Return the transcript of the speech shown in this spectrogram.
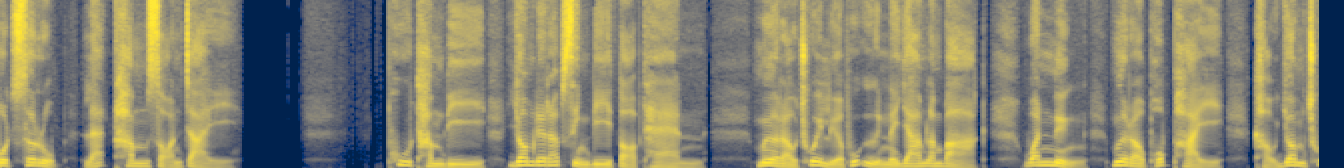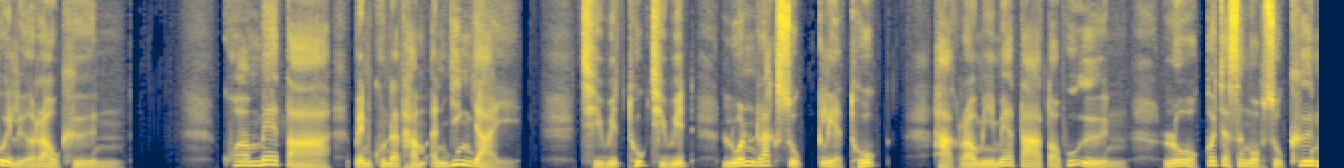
บทสรุปและทำสอนใจ ผู้ทำดีย่อมได้รับสิ่งดีตอบแทน เมื่อเราช่วยเหลือผู้อื่นในยามลำบาก วันหนึ่ง เมื่อเราพบภัย เขาย่อมช่วยเหลือเราคืน ความเมตตาเป็นคุณธรรมอันยิ่งใหญ่ ชีวิตทุกชีวิตล้วนรักสุขเกลียดทุกข์ หากเรามีเมตตาต่อผู้อื่น โลกก็จะสงบสุขขึ้น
